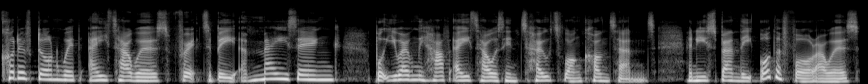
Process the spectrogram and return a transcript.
could have done with eight hours for it to be amazing, but you only have eight hours in total on content and you spend the other four hours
